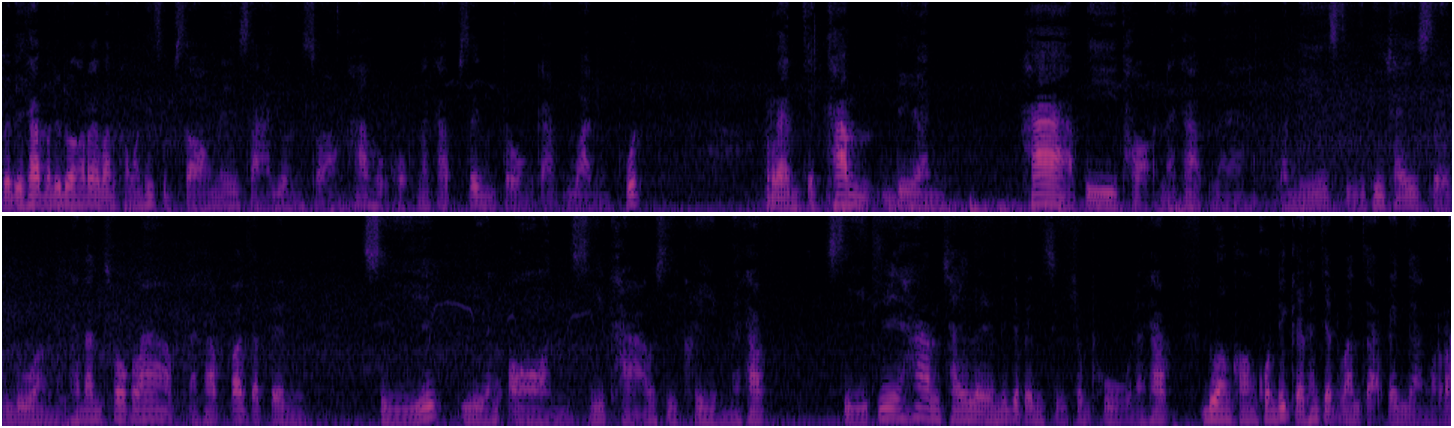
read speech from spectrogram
สวัสดีครับมาดูดวงรายวันของวันที่ 12 เมษายน 2566 นะครับ ซึ่งตรงกับวันพุธแรม 7 ค่ำเดือน 5 ปีเถาะนะครับนะวันนี้สีที่ใช้เสริมดวงทางด้านโชคลาภนะครับ ก็จะเป็นสีเหลืองอ่อน สีขาว สีครีมนะครับ สีที่ห้ามใช้เลยนี่จะเป็นสีชมพูนะครับ ดวงของคนที่เกิดทั้ง 7 วันจะเป็นอย่างไร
